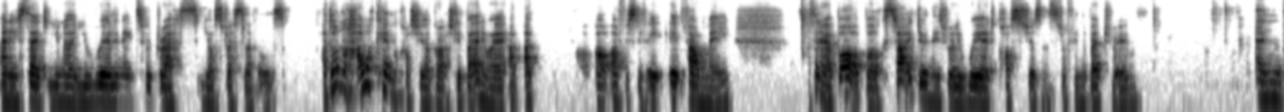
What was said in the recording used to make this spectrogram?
And he said, you know, you really need to address your stress levels. I don't know how I came across yoga actually, but anyway, I, I obviously it, it found me. So anyway, I bought a book, started doing these really weird postures and stuff in the bedroom, and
